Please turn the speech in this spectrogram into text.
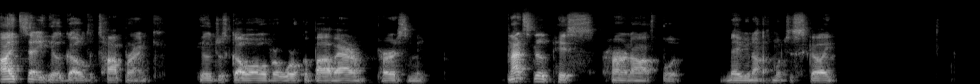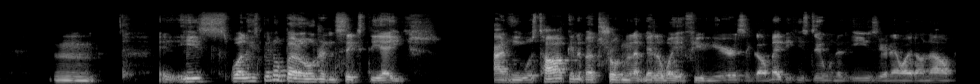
I'd say he'll go to top rank he'll just go over work with Bob Arum personally. And that still piss Hearn off, but maybe not as much as Sky. Hmm. He's well, he's been up at 168, and he was talking about struggling at middleweight a few years ago. Maybe he's doing it easier now. I don't know,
